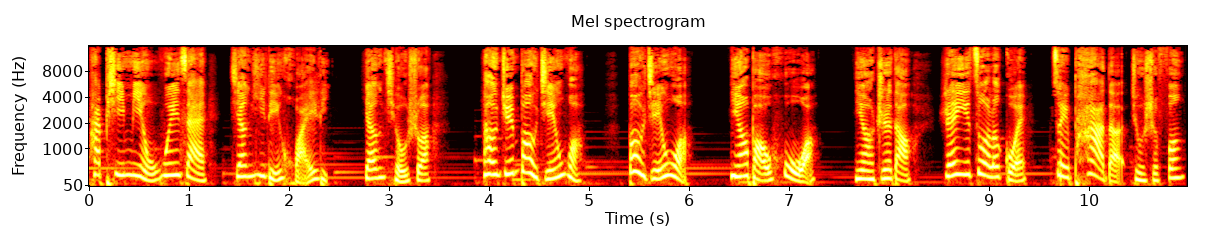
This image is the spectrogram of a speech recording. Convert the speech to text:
他拼命偎在江一林怀里，央求说：“郎君抱紧我，抱紧我！你要保护我！你要知道，人一做了鬼，最怕的就是风。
